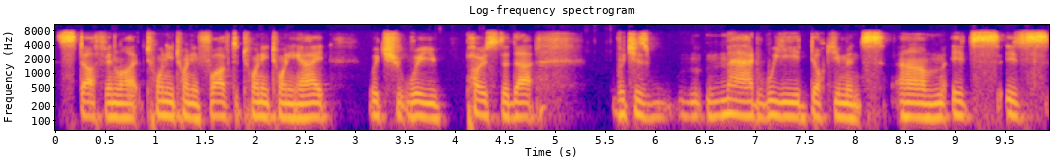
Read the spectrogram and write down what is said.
stuff in like 2025 to 2028, which we posted that, which is mad weird documents. Um, it's it's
